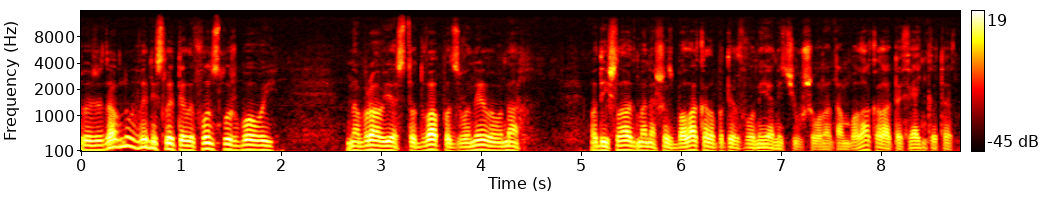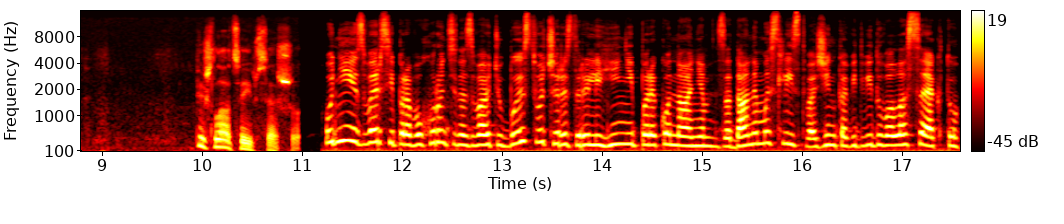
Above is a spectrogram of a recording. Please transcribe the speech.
Давно винесли телефон службовий, набрав я 102, подзвонила, вона одійшла від мене, щось балакала по телефону, я не чув, що вона там балакала, тихенько так. Пішла це і все, що. Однією з версій правоохоронці називають убивство через релігійні переконання. За даними слідства, жінка відвідувала секту.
